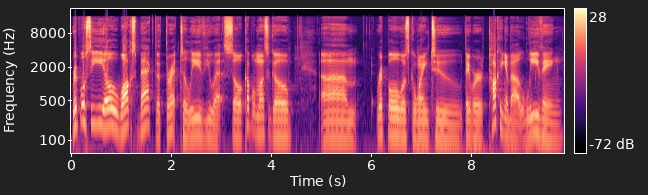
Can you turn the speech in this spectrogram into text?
Ripple CEO walks back the threat to leave U.S. So a couple months ago, um, Ripple was going to. They were talking about leaving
